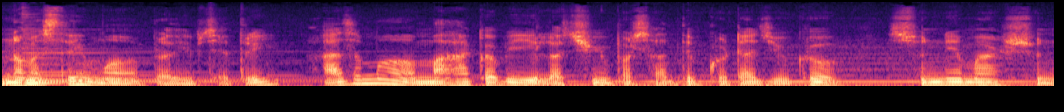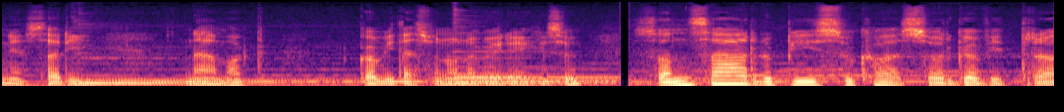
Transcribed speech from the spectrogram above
नमस्ते म प्रदीप छेत्री। आज म महाकवि लक्ष्मी प्रसाद देवकोटाज्यूको शून्यमा शून्य सरी नामक कविता सुनाउन गइरहेको छु। संसार रूपी सुख स्वर्गभित्र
